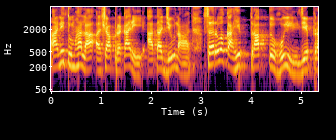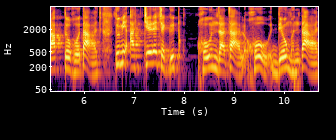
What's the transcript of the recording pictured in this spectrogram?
आणि तुम्हाला अशा प्रकारे आता जीवनात सर्व काही प्राप्त होईल जे प्राप्त होताच तुम्ही आश्चर्यचकित होऊन जाचाल. हो देव म्हणतात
